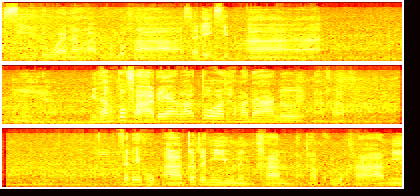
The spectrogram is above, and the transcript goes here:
2024 ด้วยนะครับ คุณลูกค้า ZX10R นะฮะนี่มีทั้งตัวฝาแดงแล้วตัวธรรมดาเลยนะครับ ZX6R ก็จะมีอยู่หนึ่งคันนะครับ คุณลูกค้ามี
